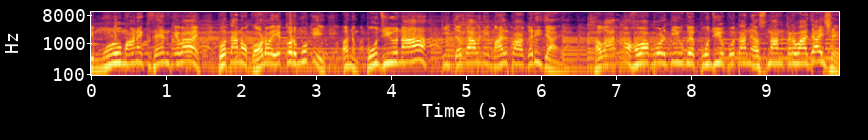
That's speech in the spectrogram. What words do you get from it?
એ મૂળું માણેક જૈન કહેવાય, પોતાનો ઘોડો એકર મૂકી અને પૂંજ્યુના એ દગાવની માલપા કરી જાય. હવારનો હવાપોળ દી ઉગે પૂંજ્યું પોતાને સ્નાન કરવા જાય છે.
